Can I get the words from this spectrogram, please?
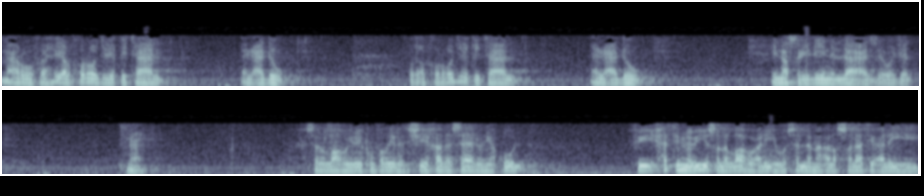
معروفة هي الخروج لقتال العدو. الخروج لقتال العدو لنصر دين الله عز وجل. نعم. أحسن الله إليكم فضيلة الشيخ. هذا سائل يقول في حث النبي صلى الله عليه وسلم على الصلاة عليه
